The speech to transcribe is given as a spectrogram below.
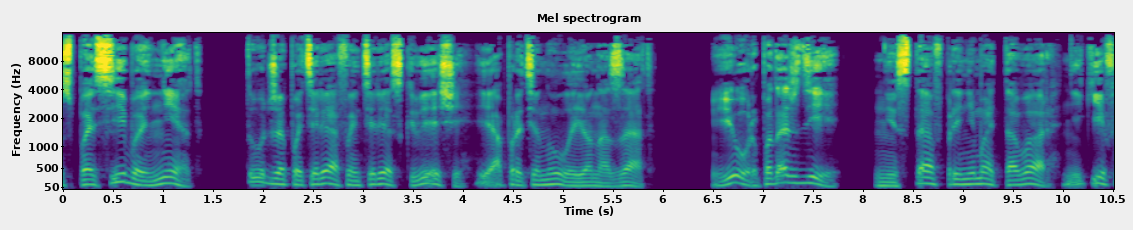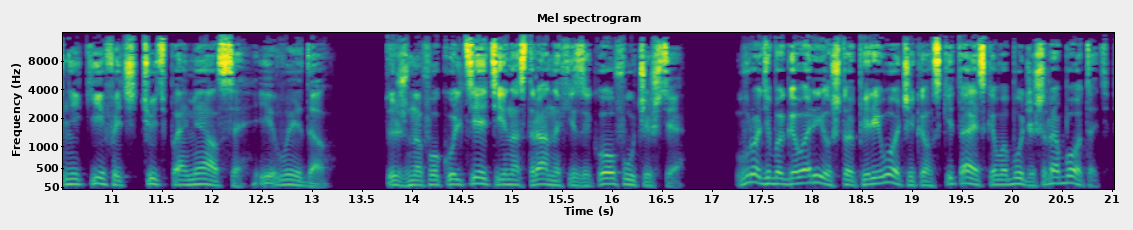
«Спасибо, нет!» Тут же, потеряв интерес к вещи, я протянул ее назад. «Юр, подожди!» Не став принимать товар, Никиф Никифыч чуть помялся и выдал. Ты же на факультете иностранных языков учишься. Вроде бы говорил, что переводчиком с китайского будешь работать».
